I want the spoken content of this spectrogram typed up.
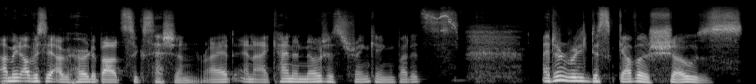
I mean, obviously, I've heard about Succession, right? And I kind of noticed shrinking, but it's I don't really discover shows.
